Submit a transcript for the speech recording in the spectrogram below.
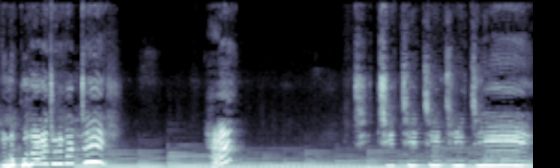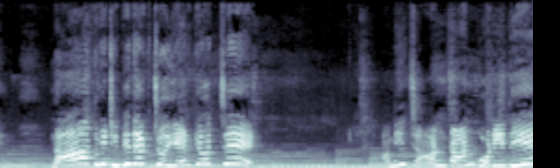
তুই নুকুলদানা চুরি করছিস? হ্যাঁ? ছি ছি ছি ছি ছি ছি। না, তুমি টিভি দেখছ, এর কি হচ্ছে? আমি চান টান করিয়ে দিয়ে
